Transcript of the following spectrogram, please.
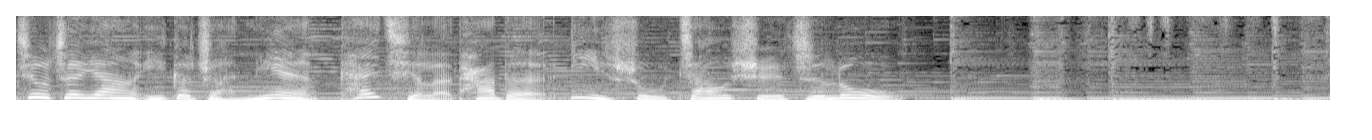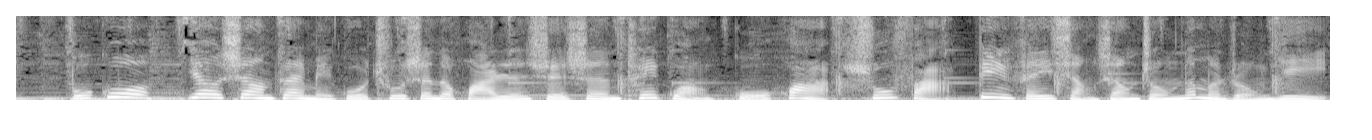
就这样一个转念，开启了他的艺术教学之路。不过，要向在美国出生的华人学生推广国画书法，并非想象中那么容易，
